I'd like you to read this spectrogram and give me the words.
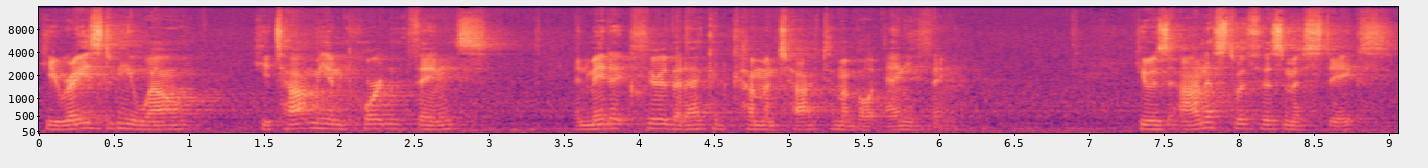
He raised me well, he taught me important things, and made it clear that I could come and talk to him about anything. He was honest with his mistakes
